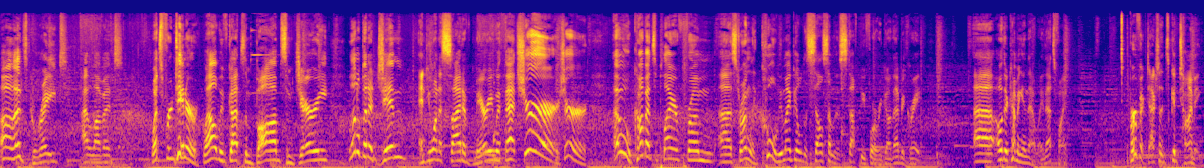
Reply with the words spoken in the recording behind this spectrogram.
oh, that's great. I love it. What's for dinner? Well, we've got some Bob, some Jerry, a little bit of Jim, and you want a side of Mary with that? Sure, sure. Oh, combat supplier from uh, Strongly. Cool, we might be able to sell some of this stuff before we go. That'd be great. Uh, oh, they're coming in that way. That's fine. Perfect. Actually, it's good timing.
